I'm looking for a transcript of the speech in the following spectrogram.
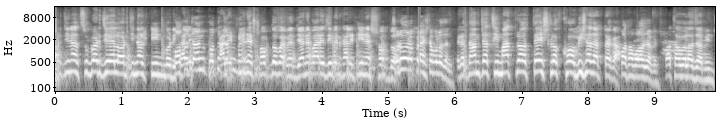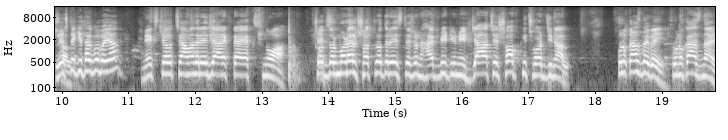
Original super GL original tin body কত চান? কত খালি টিনের শব্দ পাবেন জেনে পারে দিবেন খালি টিনের শব্দ। ছোট বড় প্রাইসটা বলে দেন। এটার দাম চাচ্ছি মাত্র তেইশ লক্ষ বিশ হাজার টাকা। কথা বলা যাবে। কথা বলা যাবে ইনশাআল্লাহ নেক্সটে কি থাকবে ভাইয়া? নেক্সটে হচ্ছে আমাদের এই যে আরেকটা এক্স নোয়া চোদ্দোর মডেল সতেরোতে রেজিস্ট্রেশন হাইব্রিড ইউনিট যা আছে সব কিছু অরিজিনাল কোনো কাজ নেই ভাই। কোনো কাজ নাই।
